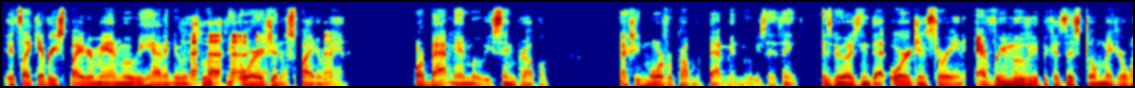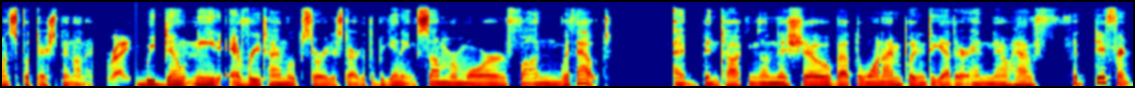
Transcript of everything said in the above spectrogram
it's like every Spider Man movie having to include the origin of Spider Man or Batman movies, same problem. Actually, more of a problem with Batman movies, I think, is we always need that origin story in every movie because this filmmaker wants to put their spin on it. Right. We don't need every time loop story to start at the beginning. Some are more fun without. I've been talking on this show about the one I'm putting together and now have a different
